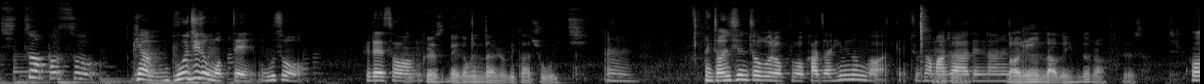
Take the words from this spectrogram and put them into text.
진짜 아팠어. 그냥 보지도 못해 무서워. 그래서 그래서 내가 맨날 여기다 주고 있지. 음, 전신적으로 그거 가장 힘든 것 같아. 주사 맞아. 맞아야 된다는 게. 나중엔 나도 힘들어. 그래서 그거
